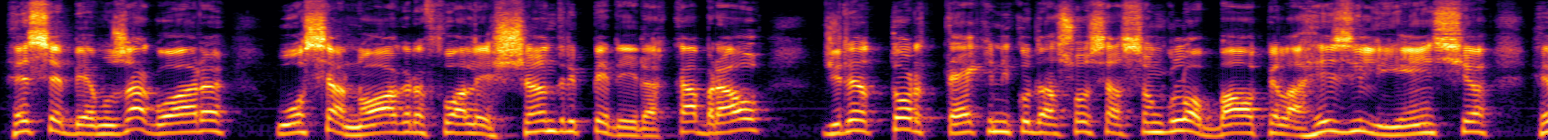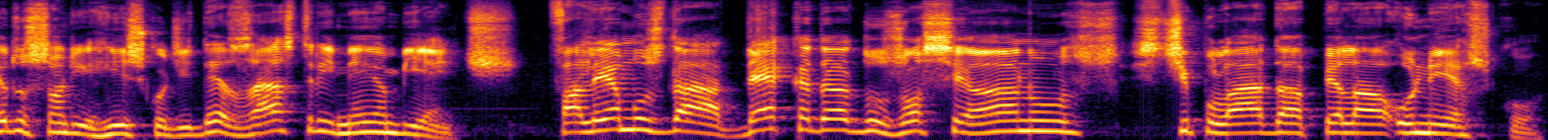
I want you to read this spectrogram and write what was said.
recebemos agora o oceanógrafo Alexandre Pereira Cabral, diretor técnico da Associação Global pela Resiliência, Redução de Risco de Desastre e Meio Ambiente. Falemos da década dos oceanos estipulada pela Unesco.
